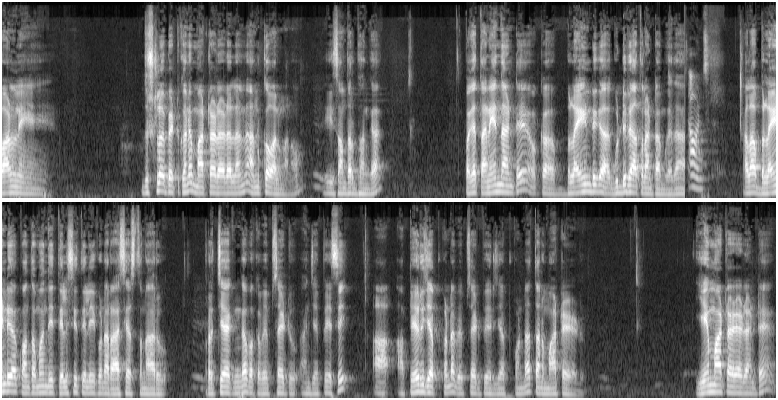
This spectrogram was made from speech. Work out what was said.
వాళ్ళని దృష్టిలో పెట్టుకొని మాట్లాడాలని అనుకోవాలి మనం ఈ సందర్భంగా. పైగా తనేందంటే ఒక బ్లైండ్గా గుడ్డి రాతలు అంటాం కదా. అలా బ్లైండ్గా కొంతమంది తెలిసి తెలియకుండా రాసేస్తున్నారు. ప్రత్యేకంగా ఒక వెబ్సైటు అని చెప్పేసి ఆ ఆ పేరు చెప్పకుండా వెబ్సైట్ పేరు చెప్పకుండా తను మాట్లాడాడు. ఏం మాట్లాడాడంటే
